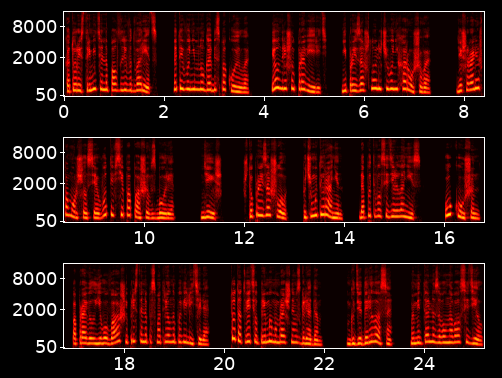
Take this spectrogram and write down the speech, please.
которые стремительно ползли во дворец. Это его немного обеспокоило, и он решил проверить, не произошло ли чего нехорошего. Деширалеш поморщился, вот и все папаши в сборе. «Диш, что произошло? Почему ты ранен?» — допытывался Делиланис. «Укушен», — поправил его Ваш и пристально посмотрел на повелителя. Тот ответил прямым и мрачным взглядом. «Где Дариласа?» Моментально заволновался Дел.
